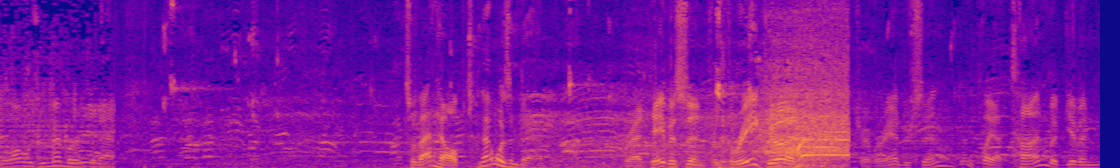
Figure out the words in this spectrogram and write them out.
You'll always remember for that. So that helped. That wasn't bad. Brad Davison for three. Good. Trevor Anderson didn't play a ton, but given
